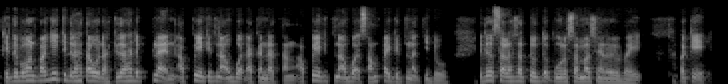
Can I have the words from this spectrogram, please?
Kita bangun pagi kita dah tahu dah. Kita dah ada plan. Apa yang kita nak buat akan datang. Apa yang kita nak buat sampai kita nak tidur. Itu salah satu untuk pengurusan masa yang lebih baik. Okey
